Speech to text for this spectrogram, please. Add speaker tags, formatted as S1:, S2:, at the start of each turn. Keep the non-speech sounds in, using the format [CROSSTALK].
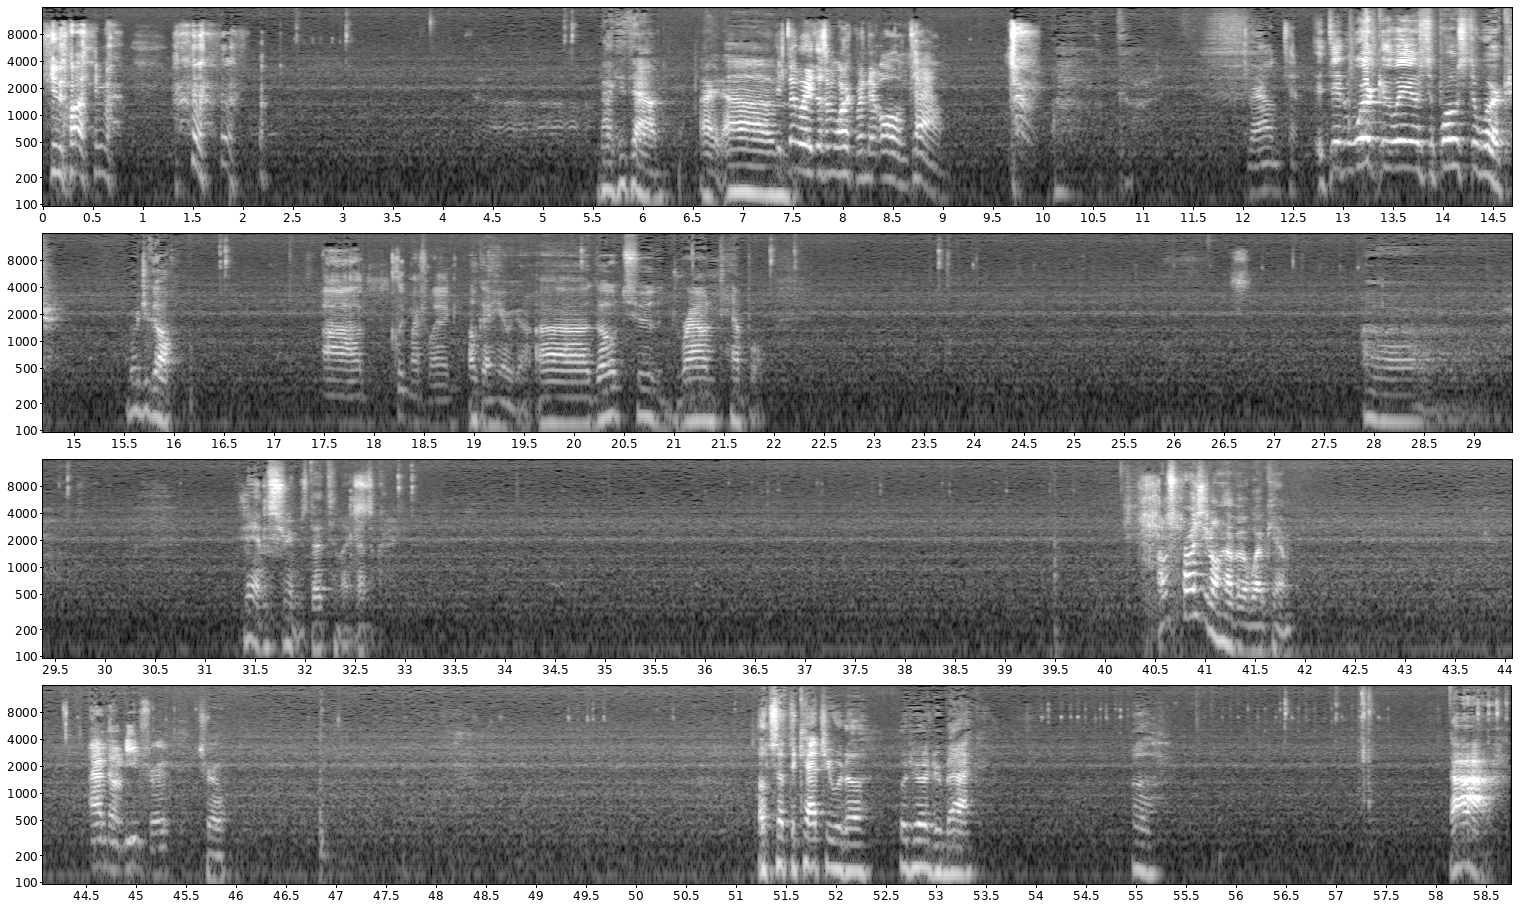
S1: He's watching my.
S2: Back to town. Alright, um...
S1: It's the way it doesn't work when they're all in town. [LAUGHS] Drown town.
S2: It didn't work the way it was supposed to work. Where'd you go?
S1: Uh, click my flag.
S2: Okay, here we go. Uh, go to the Drowned Temple. Uh, man, the stream is dead tonight. That's okay. I'm surprised you don't have a webcam.
S1: I have no need for it.
S2: True. I'll just have to catch you with a with you on your back. Ugh. Ah.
